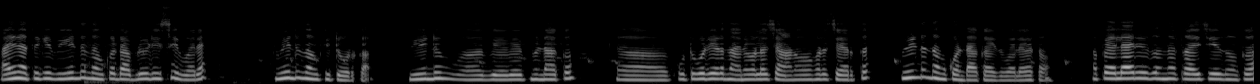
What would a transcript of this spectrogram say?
അതിനകത്തേക്ക് വീണ്ടും നമുക്ക് ഡബ്ല്യു ഡി സി പോലെ വീണ്ടും നമുക്ക് ഇട്ട് കൊടുക്കാം. വീണ്ടും വേപ്പിണ്ടാക്കും പുട്ടുപൊടിയുടെ നനവുള്ള ചാണകവും കൂടെ ചേർത്ത് വീണ്ടും നമുക്ക് ഉണ്ടാക്കാം ഇതുപോലെ കേട്ടോ. അപ്പോൾ എല്ലാവരും ഇതൊന്ന് ട്രൈ ചെയ്ത് നോക്കുക.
